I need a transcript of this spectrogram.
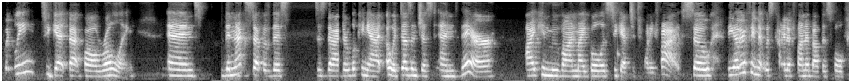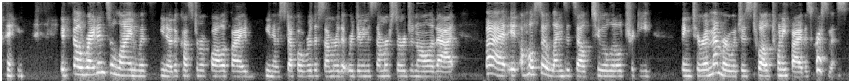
quickly to get that ball rolling. And the next step of this is that they're looking at, oh, it doesn't just end there. I can move on. My goal is to get to 25. So the other thing that was kind of fun about this whole thing it fell right into line with you know the customer qualified you know stuff over the summer that we're doing the summer surge and all of that but it also lends itself to a little tricky thing to remember, which is 1225 is Christmas.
